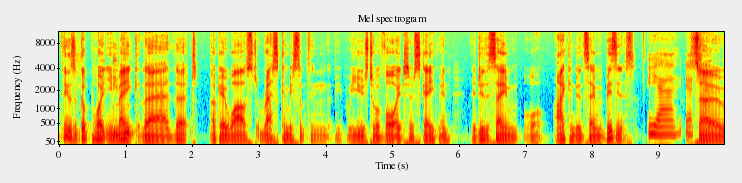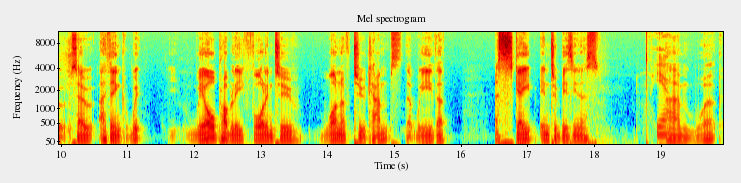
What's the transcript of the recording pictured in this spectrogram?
I think it's a good point you make there that, okay, whilst rest can be something that people use to avoid, to escape in, they do the same, or I can do the same with busyness. Yeah, yeah. true. so, so I think we, we all probably fall into one of two camps that we either escape into busyness, yeah, um, work,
